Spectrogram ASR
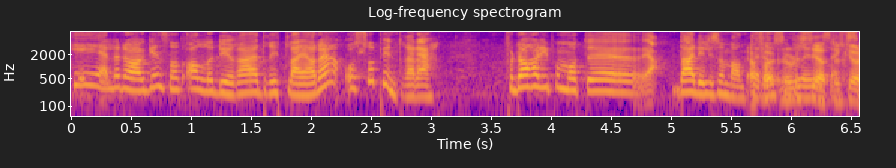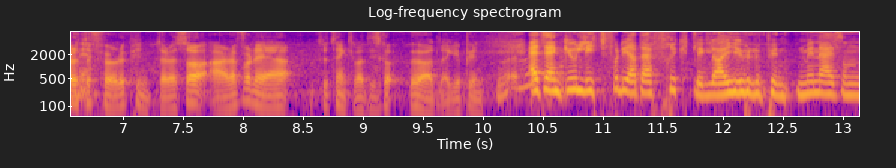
hele dagen, sånn at alle dyra er drittlei av det, og så pynter jeg det. For da har de på en måte Ja, da er de liksom vant Ja, til det. når du sier at du skal gjøre dette før du pynter det, så er det fordi du tenker at de skal ødelegge pynten? Eller? Jeg tenker jo litt fordi at jeg er fryktelig glad i julepynten min. Jeg er sånn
